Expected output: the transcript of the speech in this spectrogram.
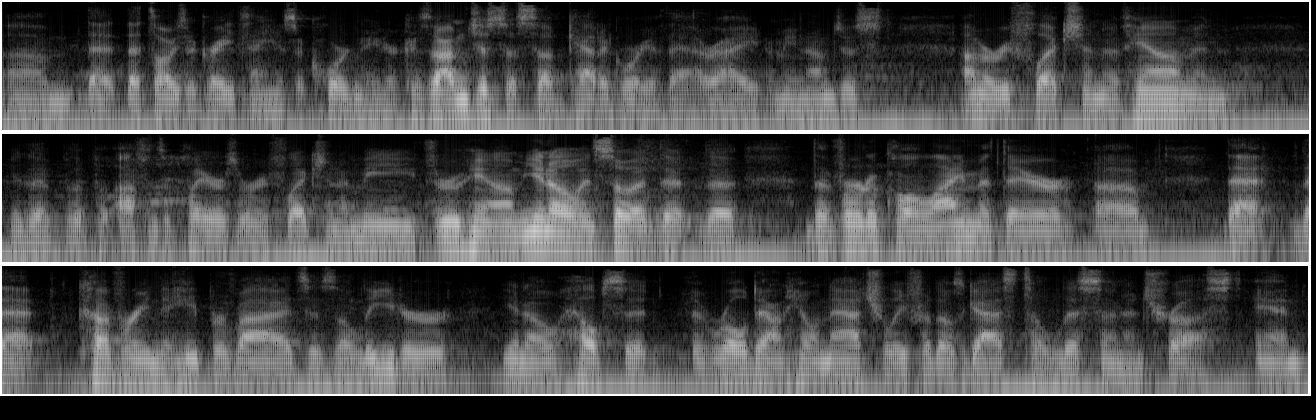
um, that that's always a great thing as a coordinator because I'm just a subcategory of that, right? I mean, I'm just I'm a reflection of him and. The, the, offensive players are a reflection of me through him, you know, and so the the, the vertical alignment there, um, that that covering that he provides as a leader, you know, helps it, it roll downhill naturally for those guys to listen and trust. And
